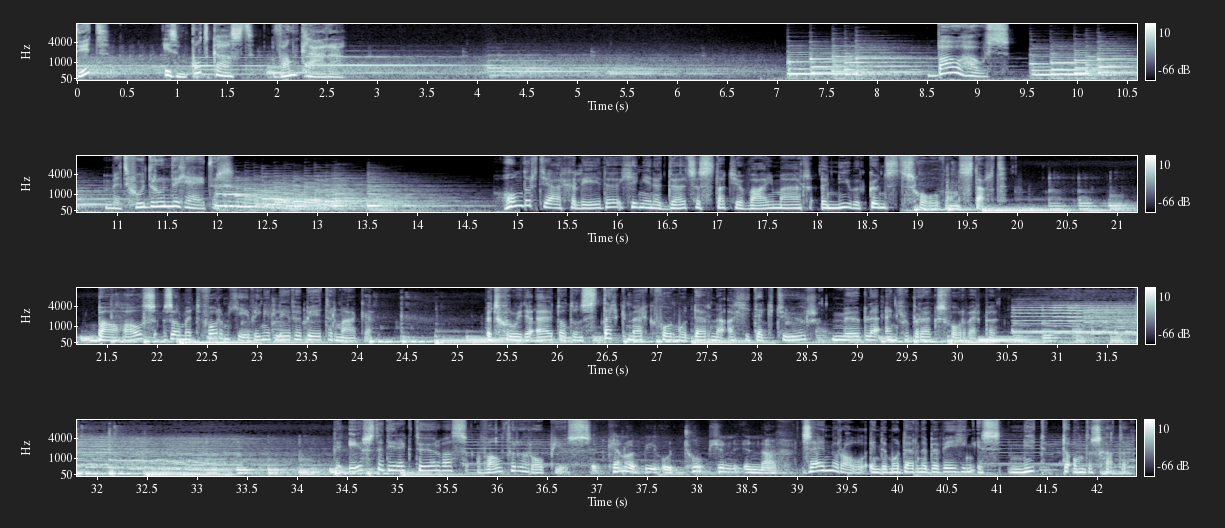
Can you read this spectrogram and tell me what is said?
Dit is een podcast van Clara. Bauhaus. Met Goedroen de Geiter. Honderd jaar geleden ging in het Duitse stadje Weimar een nieuwe kunstschool van start. Bauhaus zou met vormgeving het leven beter maken. Het groeide uit tot een sterk merk voor moderne architectuur, meubelen en gebruiksvoorwerpen. De eerste directeur was Walter Ropius. It cannot be utopian enough. Zijn rol in de moderne beweging is niet te onderschatten.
